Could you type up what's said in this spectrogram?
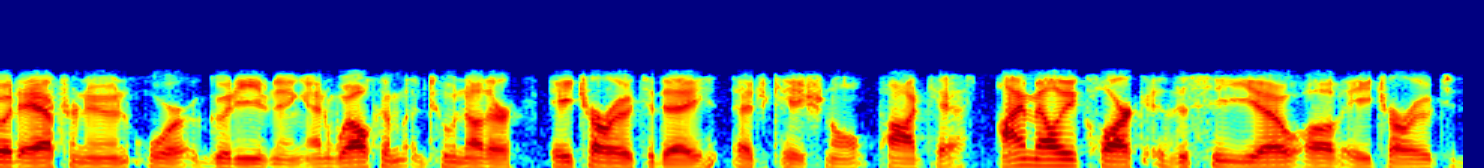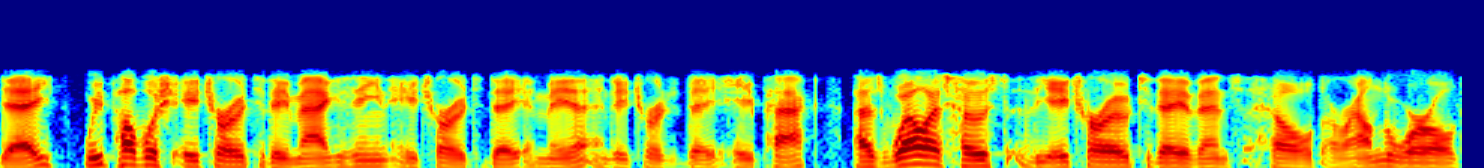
good afternoon, or good evening, and welcome to another HRO Today educational podcast. I'm Elliot Clark, the CEO of HRO Today. We publish HRO Today magazine, HRO Today EMEA, and HRO Today APAC, as well as host the HRO Today events held around the world,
